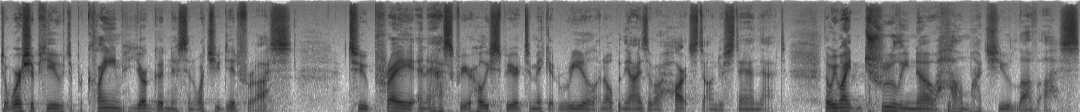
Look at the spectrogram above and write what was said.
to worship you, to proclaim your goodness and what you did for us, to pray and ask for your Holy Spirit to make it real and open the eyes of our hearts to understand that, that we might truly know how much you love us,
